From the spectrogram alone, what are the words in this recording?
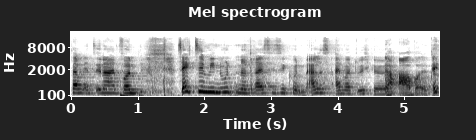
Das haben wir jetzt innerhalb von 16 Minuten und 30 Sekunden alles einmal durchgehört. Erarbeitet.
